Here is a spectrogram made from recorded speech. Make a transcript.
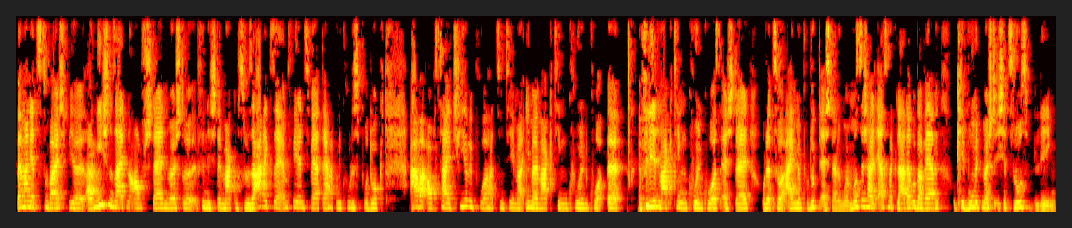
Wenn man jetzt zum Beispiel äh, Nischenseiten aufstellen möchte, finde ich den Markus Lusarek sehr empfehlenswert. Der hat ein cooles Produkt. Aber auch Sai Chiripur hat zum Thema E-Mail-Marketing einen coolen Kurs, äh, Affiliate Marketing einen coolen Kurs erstellt oder zur eigenen Produkterstellung. Man muss sich halt erstmal klar darüber werden, okay, womit möchte ich jetzt loslegen?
